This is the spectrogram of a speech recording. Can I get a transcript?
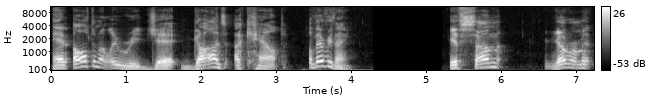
and ultimately reject God's account of everything. If some government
